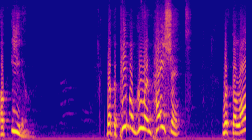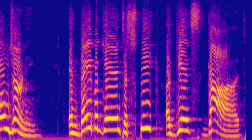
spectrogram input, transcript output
of Edom. But the people grew impatient with the long journey, and they began to speak against God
